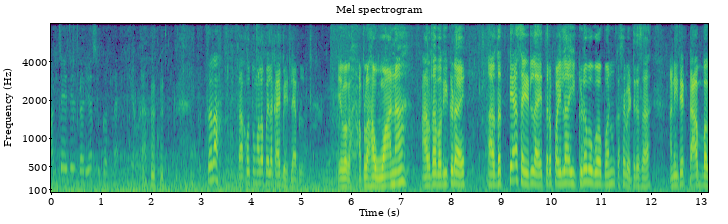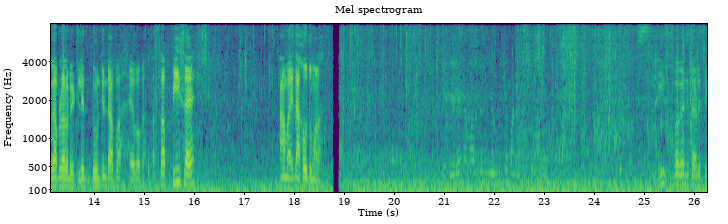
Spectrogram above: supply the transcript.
आमच्या इथे दर्या सुकत नाही एवढा. चला दाखव तुम्हाला पहिला काय भेटलंय आपलं हे बघा आपला हा वाना अर्धा भाग इकडं आहे. अर्धा त्या साईडला आहे. तर पहिला इकडं बघू आपण कसा भेटते तसा. आणि इथे एक टाप बघा आपल्याला भेटले दोन तीन टापा हे बघा. कसला पीस आहे. हा बाई दाखव तुम्हाला. साईज बघा ती तडची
